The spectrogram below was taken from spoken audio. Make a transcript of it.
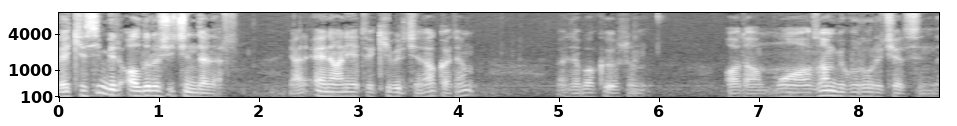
ve kesin bir aldırış içindeler. Yani enaniyet ve kibir için hakikaten mesela bakıyorsun adam muazzam bir gurur içerisinde.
